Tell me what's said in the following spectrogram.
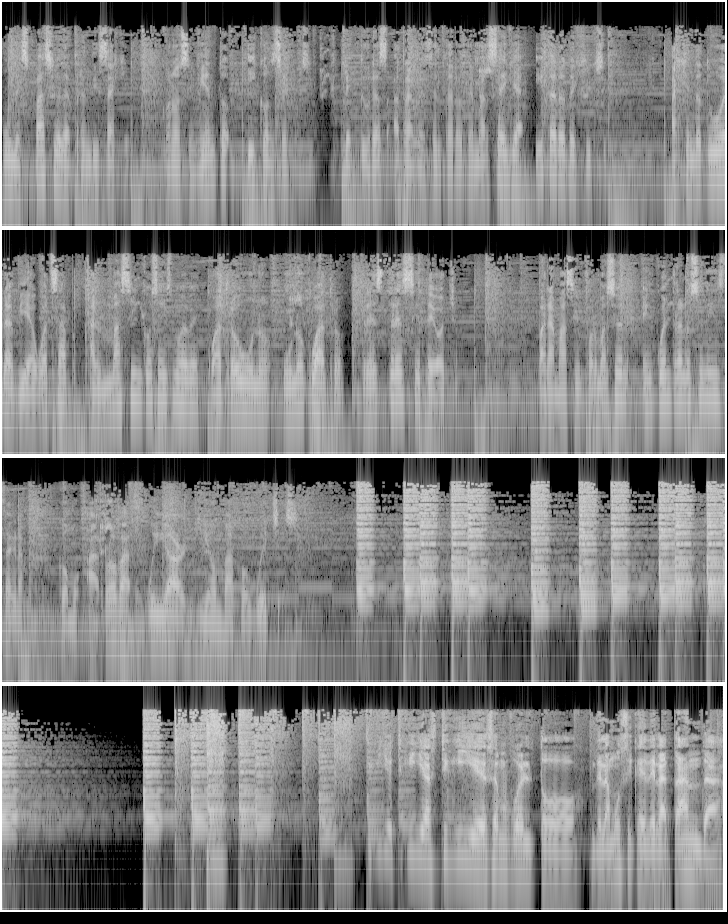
un espacio de aprendizaje, conocimiento y consejos. Lecturas a través del tarot de Marsella y tarot egipcio. Agenda tu hora vía WhatsApp al más 569-4114-3378. Para más información, encuéntralos en Instagram como arroba weare-witches. Chiquillos, chiquillas, chiquillas, hemos vuelto de la música y de la tanda.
